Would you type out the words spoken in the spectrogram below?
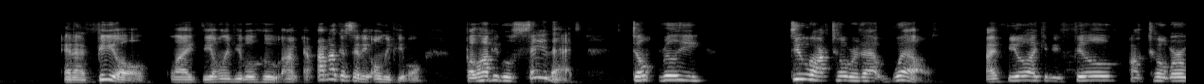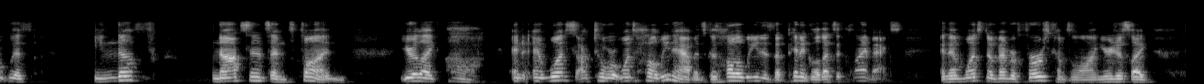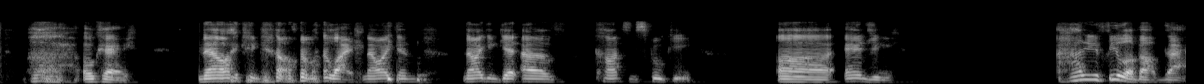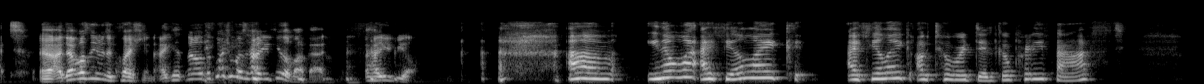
And I feel like the only people who, I'm I'm not going to say the only people, but a lot of people who say that don't really do October that well. I feel like if you fill October with enough nonsense and fun, you're like, oh. And, and once October, once Halloween happens, because Halloween is the pinnacle, that's a climax. And then once November 1st comes along, you're just like, oh, okay, now I can get out of my life. Now I can, now I can get out of constant spooky. Uh, Angie, how do you feel about that? Uh, that wasn't even the question. I guess no. The question was, how do you feel about that? How do you feel? Um, you know what? I feel like I feel like October did go pretty fast,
